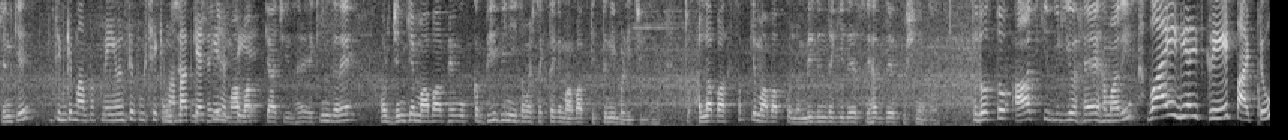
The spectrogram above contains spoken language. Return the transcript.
जिनके? जिनके माँ बाप नहीं उनसे पूछे कि माँ बाप कैसी कि माँ बाप क्या चीज़ है यकीन करें और जिनके माँ बाप हैं वो कभी भी नहीं समझ सकते कि माँ बाप कितनी बड़ी चीज़ है। तो अल्लाह पाक सबके माँ बाप को लंबी ज़िंदगी दे सेहत दे खुशियाँ दे। तो दोस्तों आज की वीडियो है हमारी why India is great part two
